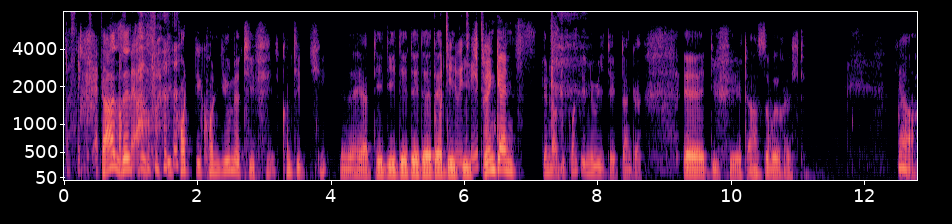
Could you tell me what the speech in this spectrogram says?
Das regt mich einfach ja, noch mehr auf. Die, Con die Community, die, die, die, die, Stringenz, genau, die Kontinuität, danke. Äh, die fehlt, da hast du wohl recht. Ja.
